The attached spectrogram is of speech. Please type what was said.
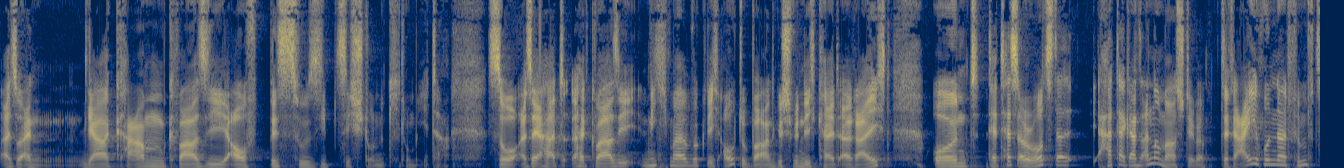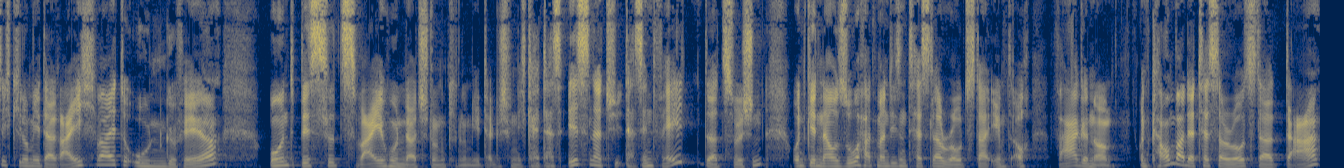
also ein, ja, kam quasi auf bis zu 70 Stundenkilometer. So, also er hat halt quasi nicht mal wirklich Autobahngeschwindigkeit erreicht und der Tesla Roadster hat da ganz andere Maßstäbe. 350 Kilometer Reichweite ungefähr und bis zu 200 Stundenkilometer Geschwindigkeit. Das ist natürlich, da sind Welten dazwischen. Und genau so hat man diesen Tesla Roadster eben auch wahrgenommen. Und kaum war der Tesla Roadster da,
